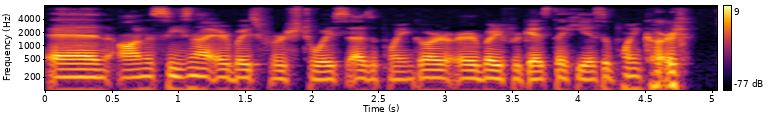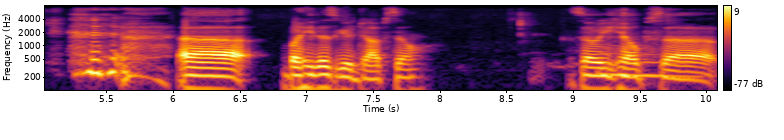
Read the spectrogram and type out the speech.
And honestly, he's not everybody's first choice as a point guard. Or everybody forgets that he is a point guard. uh, but he does a good job still. So he helps. Mm. Uh,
